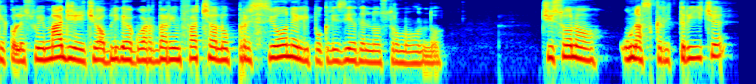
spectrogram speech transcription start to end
che con le sue immagini ci obbliga a guardare in faccia l'oppressione e l'ipocrisia del nostro mondo. Ci sono una scrittrice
